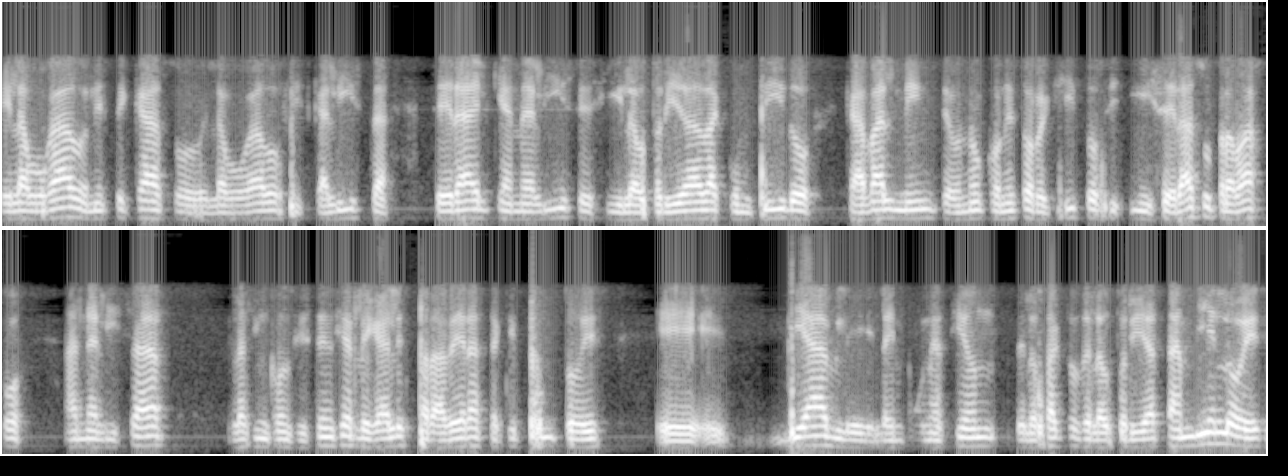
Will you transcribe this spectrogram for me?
el abogado, en este caso el abogado fiscalista, será el que analice si la autoridad ha cumplido cabalmente o no con estos requisitos y, será su trabajo analizar las inconsistencias legales para ver hasta qué punto es eh, viable la impugnación de los actos de la autoridad. También lo es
